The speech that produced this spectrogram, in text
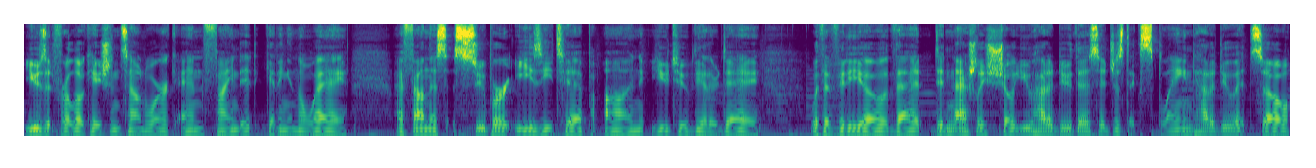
use it for location sound work and find it getting in the way. I found this super easy tip on YouTube the other day with a video that didn't actually show you how to do this, it just explained how to do it. So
